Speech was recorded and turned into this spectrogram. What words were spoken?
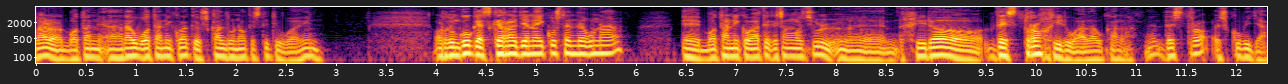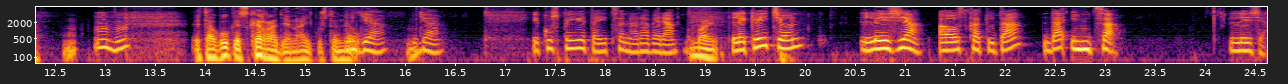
Claro, botan, arau botanikoak euskaldunok ez ditugu egin. Orduan guk ezkerra jena ikusten deguna, e, botaniko batek esango zu, e, giro destro girua daukala. Eh? Destro eskubila. Mhm. Eta guk ezkerra jena ikusten dugu. Ja, ja. Ikuspegi eta hitzen arabera. Bai. Lekeitxon, leja ahozkatuta da intza. Leja.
